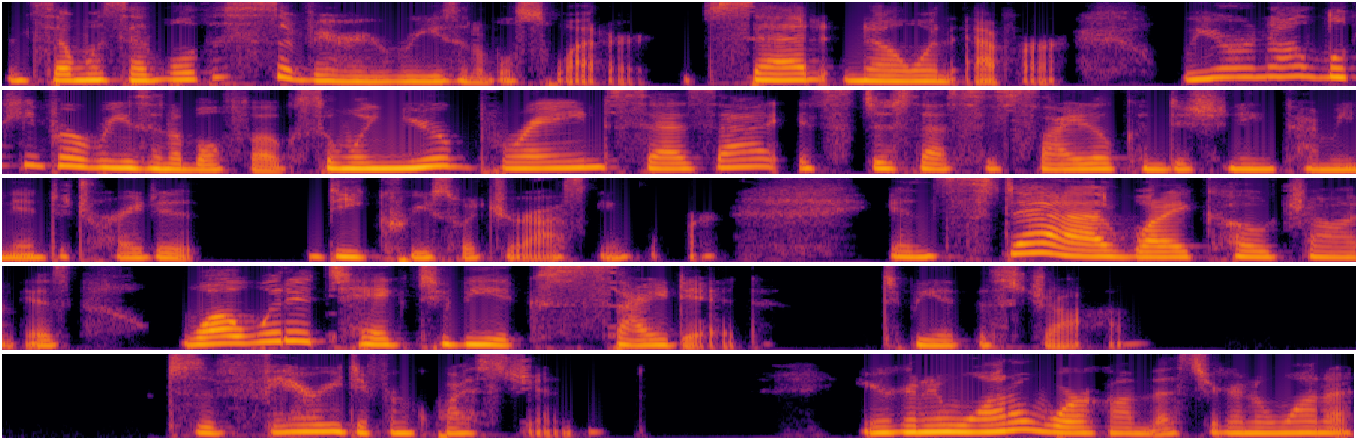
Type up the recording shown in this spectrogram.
And someone said, Well, this is a very reasonable sweater. Said no one ever. We are not looking for reasonable folks. So when your brain says that, it's just that societal conditioning coming in to try to decrease what you're asking for. Instead, what I coach on is what would it take to be excited to be at this job? Which is a very different question. You're going to want to work on this. You're going to want to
